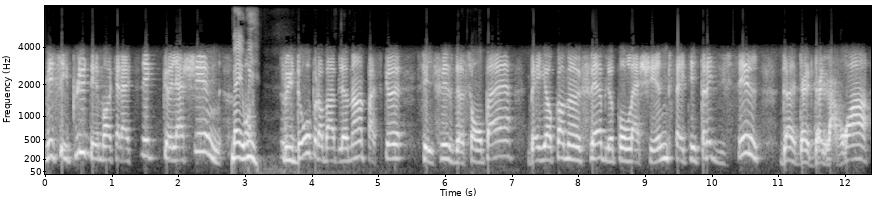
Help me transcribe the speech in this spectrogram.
mais c'est plus démocratique que la Chine. Ben oui. Trudeau, probablement, parce que c'est le fils de son père, ben, il a comme un faible pour la Chine. Puis ça a été très difficile de, de, de l'avoir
